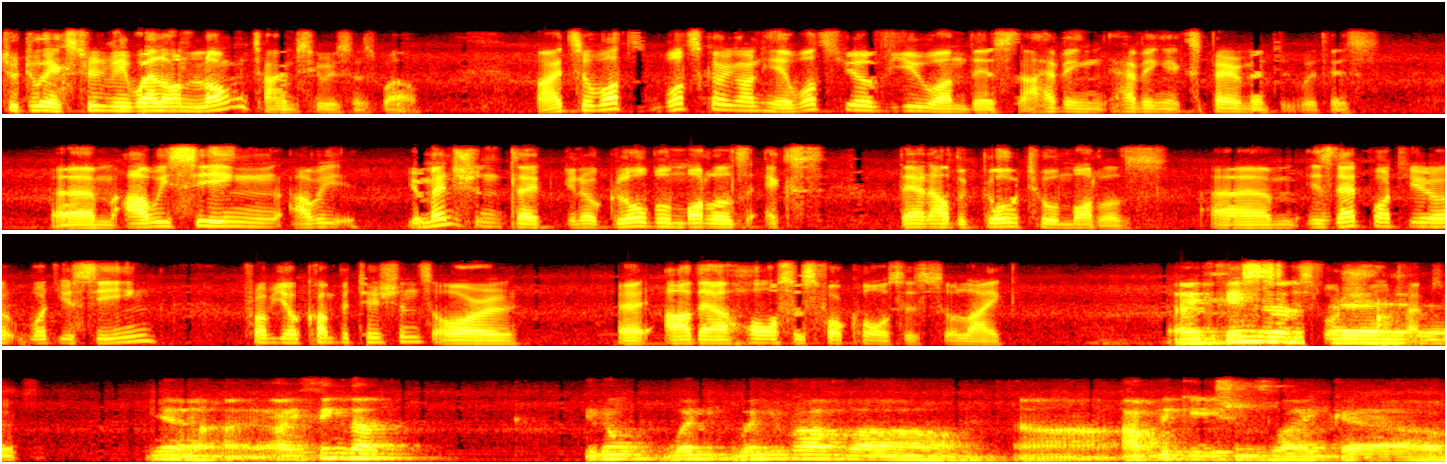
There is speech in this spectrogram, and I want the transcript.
to do extremely well on long time series as well, right? So what's what's going on here? What's your view on this? Having having experimented with this, um, are we seeing? Are we? You mentioned that you know global models X they're now the go-to models. Um, is that what you're what you're seeing from your competitions, or uh, are there horses for courses? So like, I think that, uh, yeah, I, I think that you know when when you have uh, uh, applications like uh,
